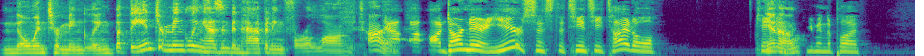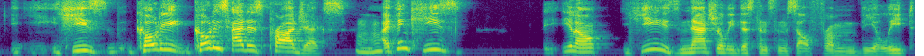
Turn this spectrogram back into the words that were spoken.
no intermingling, but the intermingling hasn't been happening for a long time. Yeah, uh, uh, darn near a year since the TNT title came, You know. came into play. He's Cody. Cody's had his projects. Mhm. I think he's, you know, he's naturally distanced himself from the elite.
